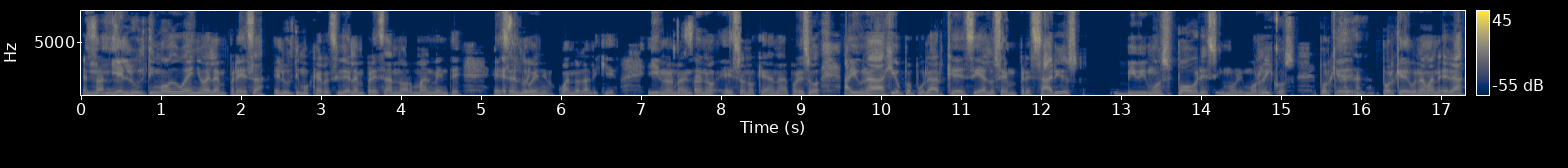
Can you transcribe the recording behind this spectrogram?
Y, el último dueño de la empresa, el último que recibe la empresa normalmente es, el, dueño, cuando la liquida. Y normalmente no, eso no queda nada. Por eso hay un adagio popular que decía los empresarios vivimos pobres y morimos ricos, porque, porque de una manera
